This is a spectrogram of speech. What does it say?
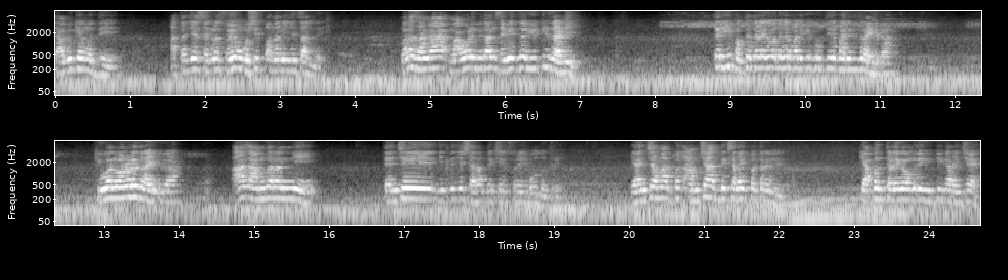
तालुक्यामध्ये आता जे सगळं स्वयंघोषितपणाने जे चाललंय मला सांगा मावळ विधानसभेत जर युती झाली तर ही फक्त तळेगाव नगरपालिकेपुरती मर्यादित राहील का? किंवा लोणावळ्यात राहील का? आज आमदारांनी त्यांचे इथले जे शहराध्यक्ष सुरेश भाऊ धोत्रे यांच्यामार्फत आमच्या अध्यक्षाला एक पत्र लिहिलं की आपण तळेगावमध्ये युती करायची आहे.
